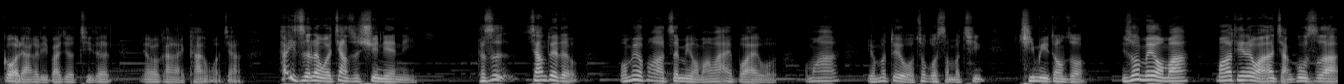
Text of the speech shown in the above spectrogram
过了两个礼拜就提着牛肉干来看我这样。他一直认为这样子训练你，可是相对的我没有办法证明我妈妈爱不爱我，我妈有没有对我做过什么亲亲密动作？你说没有吗？妈妈天天晚上讲故事啊，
